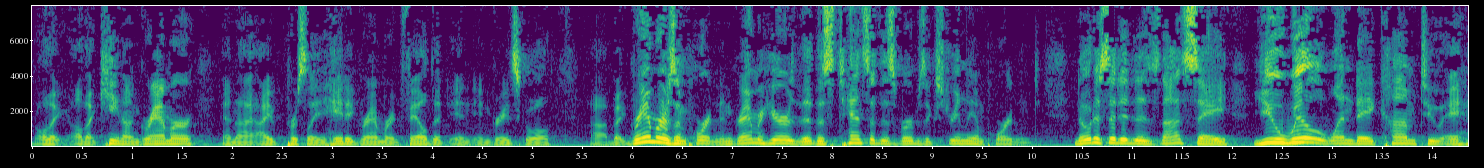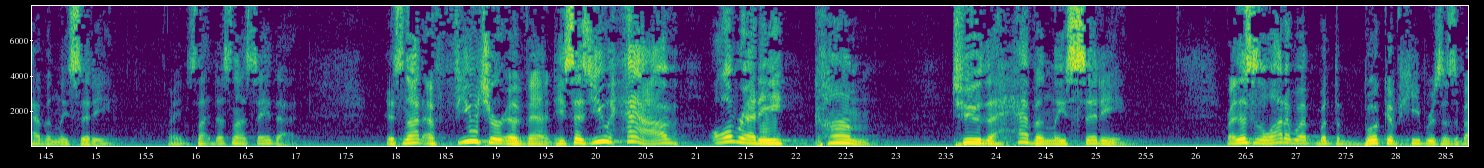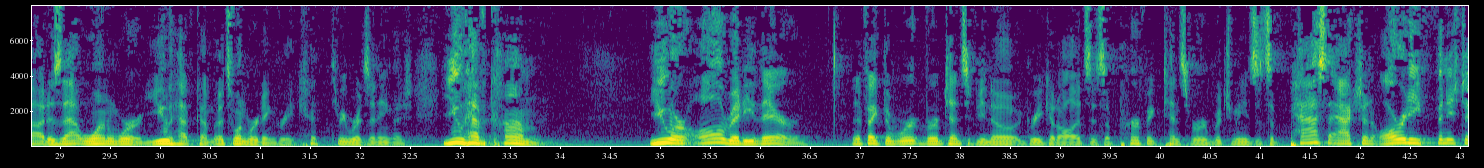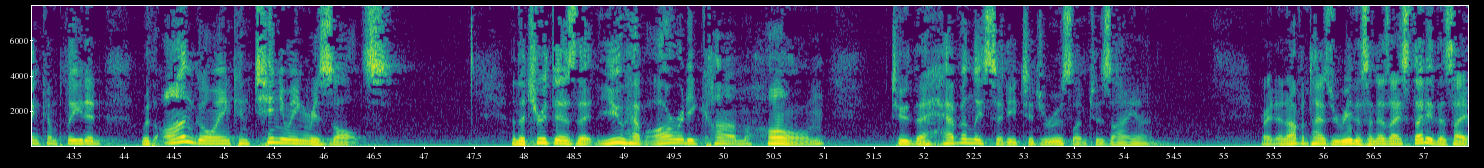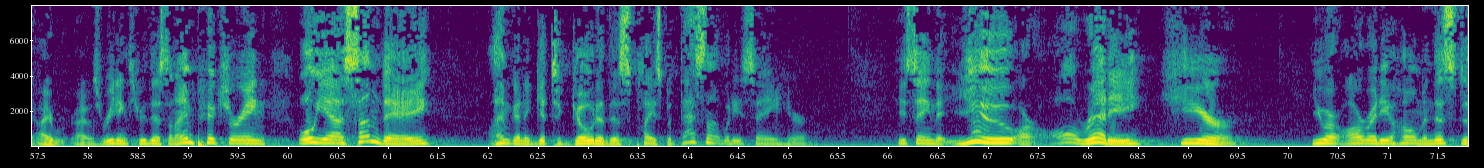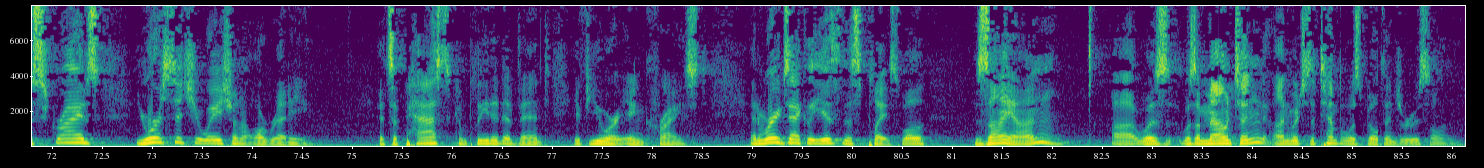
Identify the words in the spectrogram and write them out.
all that, all that keen on grammar, and I, I personally hated grammar and failed it in, in grade school. Uh, but grammar is important, and grammar here, the, this tense of this verb is extremely important. Notice that it does not say, you will one day come to a heavenly city. Right? Not, it does not say that. It's not a future event. He says, you have already come to the heavenly city. Right, this is a lot of what, what the book of Hebrews is about, is that one word. You have come. It's one word in Greek, three words in English. You have come. You are already there. In fact, the word, verb tense, if you know Greek at all, it's, it's a perfect tense verb, which means it's a past action already finished and completed with ongoing, continuing results. And the truth is that you have already come home to the heavenly city, to Jerusalem, to Zion. Right? And oftentimes we read this, and as I study this, I, I, I was reading through this, and I'm picturing, oh yeah, someday I'm going to get to go to this place. But that's not what he's saying here. He's saying that you are already here. You are already home, and this describes your situation already. It's a past completed event if you are in Christ. And where exactly is this place? Well, Zion uh, was was a mountain on which the temple was built in Jerusalem,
